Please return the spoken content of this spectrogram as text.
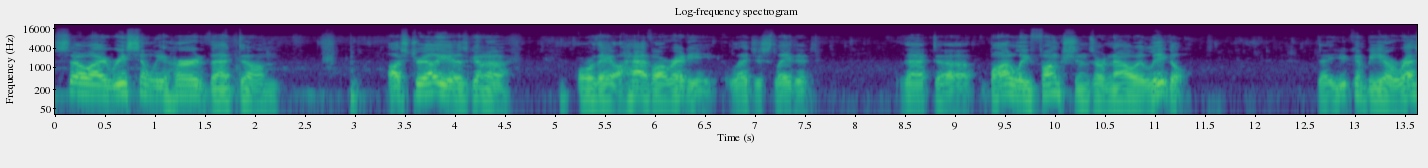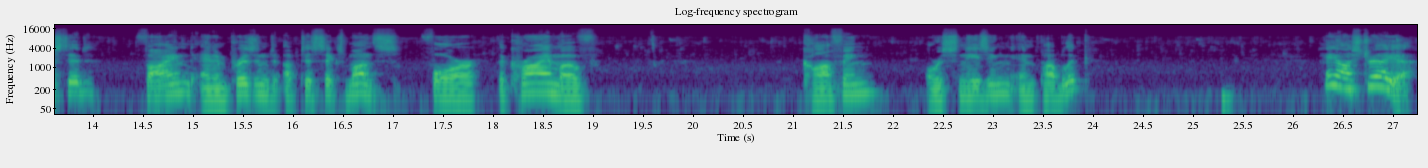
So I recently heard that um, Australia is going to, or they have already legislated that uh, bodily functions are now illegal. That you can be arrested, fined, and imprisoned up to six months for the crime of coughing or sneezing in public. Hey, Australia.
